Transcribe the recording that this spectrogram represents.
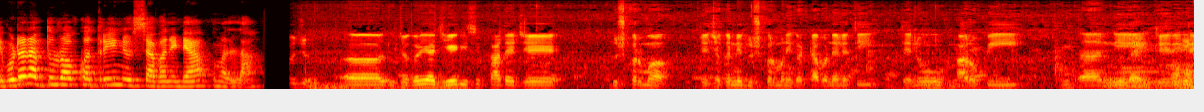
Reporter Abdul Rauf Khatri, news seven India, Umalla. Jhagadia GIDC ખાતે જે દુષ્કર્મ જે જગનની દુષ્કર્મની ઘટના બનેલી હતી તેનું આરોપી ની જે રીતે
